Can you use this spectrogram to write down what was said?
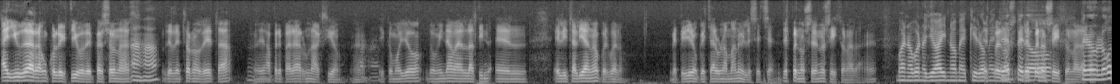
ayudar a un colectivo de personas del entorno de ETA eh, a preparar una acción. ¿eh? Y como yo dominaba el, latín, el, el, italiano, pues bueno, me pidieron que echara una mano y les eché. Después no se, no se hizo nada. ¿eh? Bueno, bueno, yo ahí no me quiero meter, pero, no se hizo nada. pero luego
